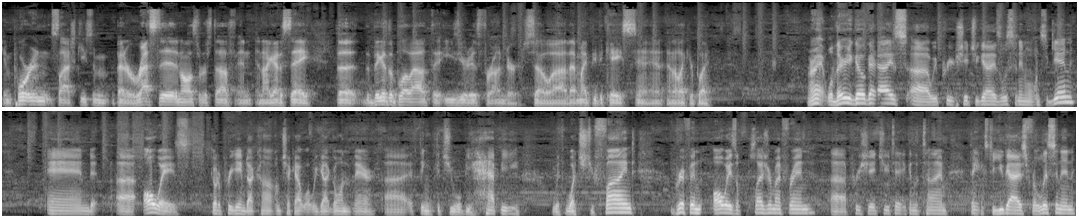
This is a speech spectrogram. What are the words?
important slash keeps him better rested and all that sort of stuff. And and I got to say, the the bigger the blowout, the easier it is for under. So uh, that might be the case. And, and I like your play. All right. Well, there you go, guys. Uh, we appreciate you guys listening once again. And uh, always go to pregame.com, check out what we got going there. Uh, I think that you will be happy with what you find. Griffin, always a pleasure, my friend. Uh, appreciate you taking the time. Thanks to you guys for listening.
